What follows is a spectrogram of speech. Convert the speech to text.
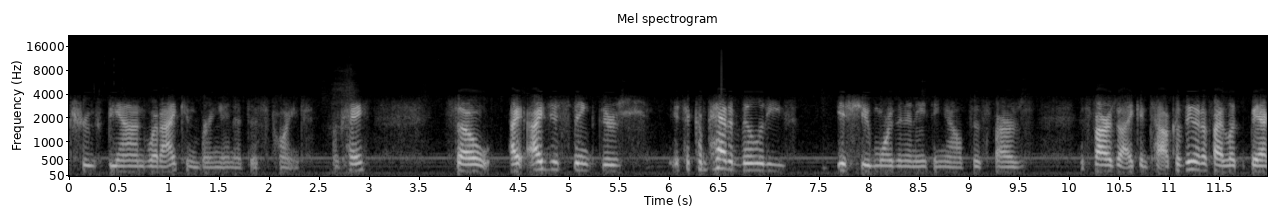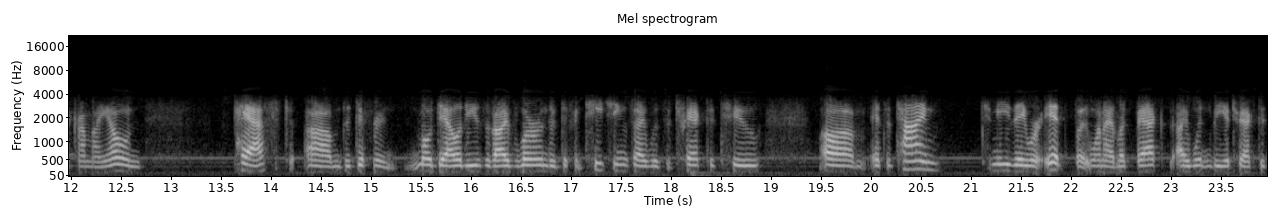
truth beyond what I can bring in at this point. Okay? So I, I just think there's it's a compatibility issue more than anything else as far as as far as I can tell. Because even if I look back on my own past, um, the different modalities that I've learned, the different teachings I was attracted to, um, at the time, to me they were it. But when I look back, I wouldn't be attracted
